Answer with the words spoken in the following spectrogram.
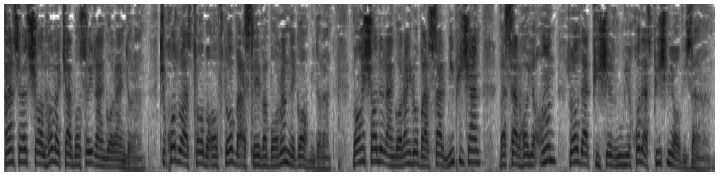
عرض شود شالها و کرباس های رنگارنگ دارند که خود را از تاب آفتاب و اصله و باران نگاه می دارند و آن شال رنگارنگ را بر سر می پیچند و سرهای آن را در پیش روی خود از پیش می آویزند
